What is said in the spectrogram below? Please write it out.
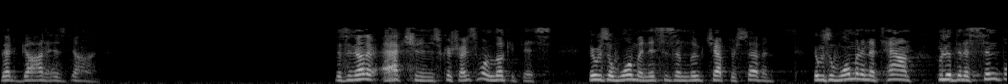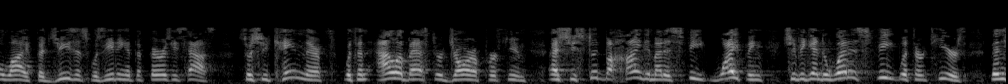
that God has done. There's another action in the scripture. I just want to look at this. There was a woman, this is in Luke chapter 7. There was a woman in a town who lived in a sinful life that Jesus was eating at the Pharisee's house. So she came there with an alabaster jar of perfume. As she stood behind him at his feet, wiping, she began to wet his feet with her tears. Then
